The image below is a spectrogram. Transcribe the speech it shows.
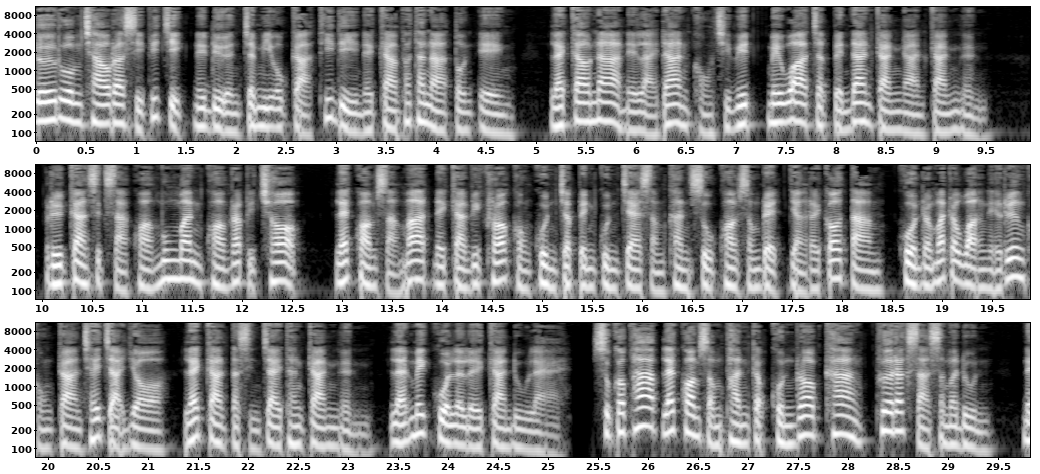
โดยรวมชาวราศีพิจิกในเดือนจะมีโอกาสที่ดีในการพัฒนาตนเอง และก้าวหน้าในหลายด้านของชีวิตไม่ว่าจะเป็นด้านการงานการเงิน หรือการศึกษาความมุ่งมั่นความรับผิดชอบ และความสามารถในการวิเคราะห์ของคุณจะเป็นกุญแจสำคัญสู่ความสำเร็จอย่างไรก็ตาม ควรระมัดระวังในเรื่องของการใช้จ่ายยอ และการตัดสินใจทางการเงิน และไม่ควรละเลยการดูแล สุขภาพและความสัมพันธ์กับคนรอบข้างเพื่อรักษาสมดุลใน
